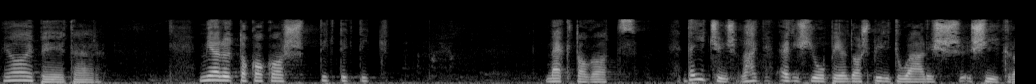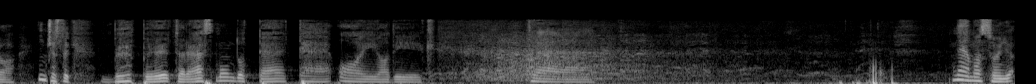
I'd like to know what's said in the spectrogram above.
Jaj, Péter, mielőtt a kakas tik-tik-tik megtagadsz. De így sincs, lát, ez is jó példa a spirituális síkra. Nincs az, hogy Bő Péter, ezt mondott te, te ajadék. Te. Nem, azt mondja,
